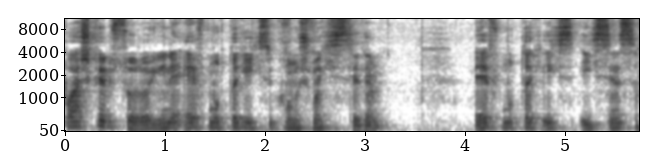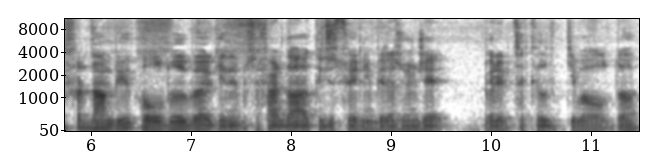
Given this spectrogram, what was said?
Başka bir soru. Yine f mutlak x'i konuşmak istedim. f mutlak x, x'in sıfırdan büyük olduğu bölgenin, bu sefer daha akıcı söyleyeyim. Biraz önce böyle bir takıldık gibi oldu.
